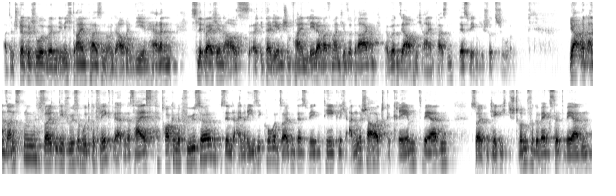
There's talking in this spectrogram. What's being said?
Also in Stöckelschuhe würden die nicht reinpassen und auch in die Herren-Slipperchen aus äh, italienischem feinen Leder, was manche so tragen, da würden sie auch nicht reinpassen. Deswegen die Schutzschuhe. Ja, und ansonsten sollten die Füße gut gepflegt werden. Das heißt, trockene Füße sind ein Risiko und sollten deswegen täglich angeschaut, gecremt werden, sollten täglich die Strümpfe gewechselt werden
